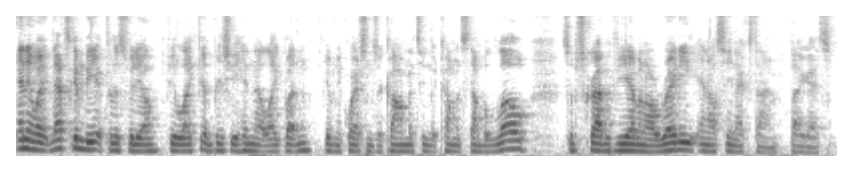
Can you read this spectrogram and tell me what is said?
Anyway, that's going to be it for this video. If you liked it, appreciate hitting that like button. If you have any questions or comments in the comments down below, subscribe if you haven't already, and I'll see you next time. Bye, guys.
